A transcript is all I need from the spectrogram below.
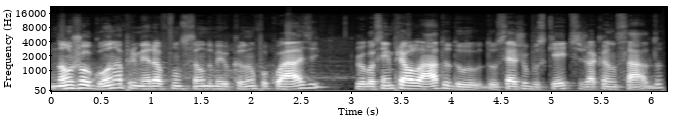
Não jogou na primeira função do meio campo quase. Jogou sempre ao lado do, do Sérgio Busquets, já cansado.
